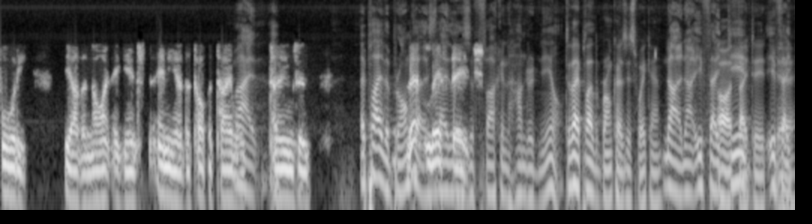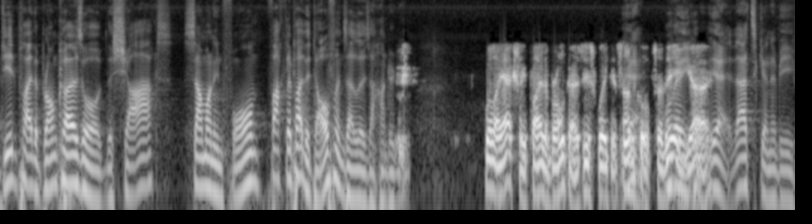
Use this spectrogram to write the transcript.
40 the other night against any of the top of table Mate. teams. And They play the Broncos. They left lose a fucking hundred nil. Do they play the Broncos this weekend? No, no. If they Oh, if did, they did, if yeah. they did play the Broncos or the Sharks, someone in form, fuck, they play the Dolphins. They lose a hundred. Nil. well, they actually play the Broncos this week at Suncorp. So Well, there, you go. Yeah, that's gonna be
